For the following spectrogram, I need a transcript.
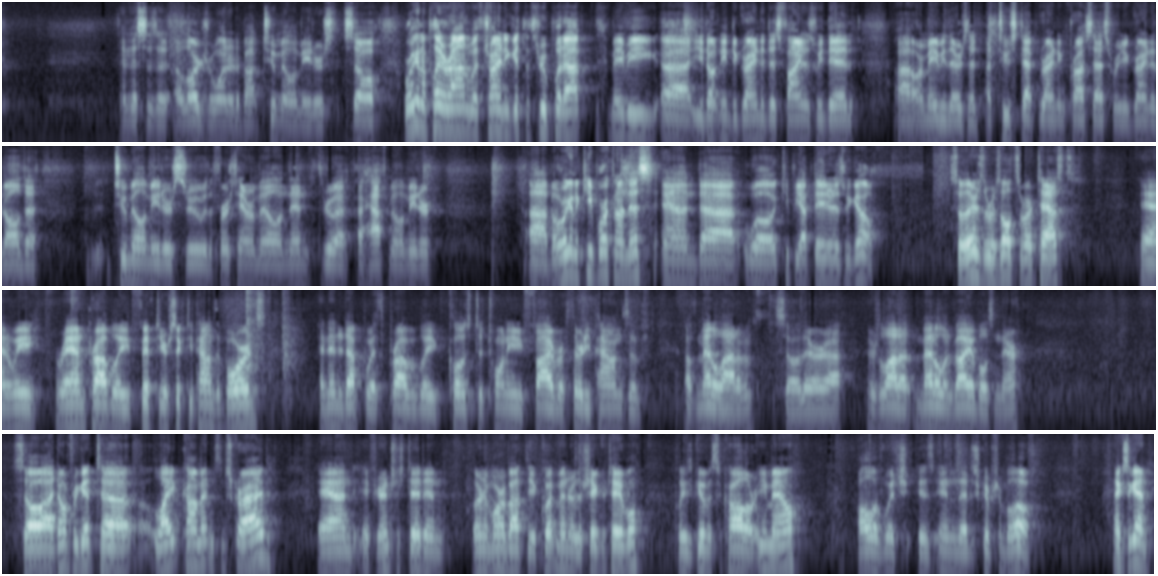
and this is a, a larger one at about two millimeters. So we're going to play around with trying to get the throughput up. Maybe uh, you don't need to grind it as fine as we did, uh, or maybe there's a, a two-step grinding process where you grind it all to two millimeters through the first hammer mill and then through a, a half millimeter uh, but we're going to keep working on this and uh, we'll keep you updated as we go. So there's the results of our test. And we ran probably 50 or 60 pounds of boards and ended up with probably close to 25 or 30 pounds of, of metal out of them. So there, uh, there's a lot of metal and valuables in there. So uh, don't forget to like, comment, and subscribe. And if you're interested in learning more about the equipment or the shaker table, please give us a call or email, all of which is in the description below. Thanks again.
